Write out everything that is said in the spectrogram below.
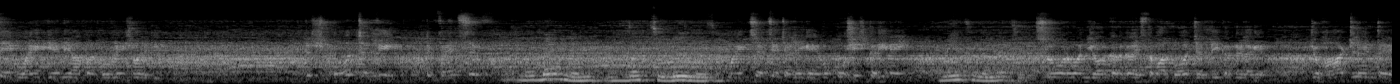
से एक वाइड गेंद यहाँ पर भुवनेश्वर की। बहुत जल्दी डिफेंसिव मुंबई चले गए से। चले गए वो कोशिश करी नहीं। स्लोअर वन यॉर्कर का इस्तेमाल बहुत जल्दी करने लगे। जो हार्ट लेंथ है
